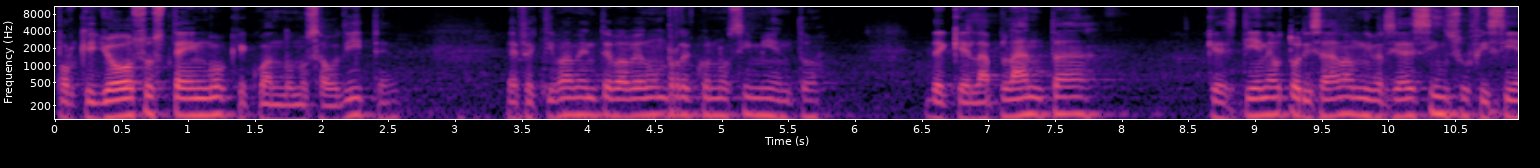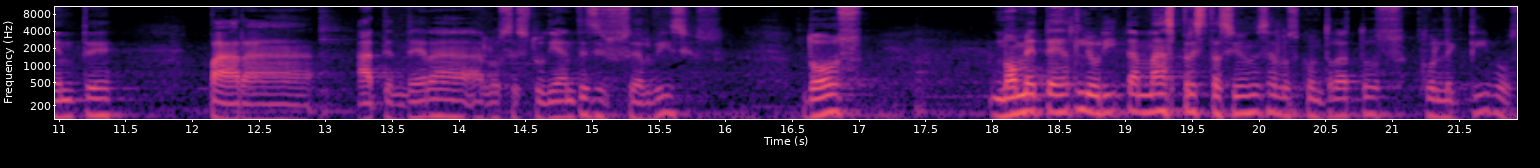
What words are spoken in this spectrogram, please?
porque yo sostengo que cuando nos auditen, efectivamente va a haber un reconocimiento de que la planta que tiene autorizada la universidad es insuficiente para atender a, los estudiantes y sus servicios. Dos, no meterle ahorita más prestaciones a los contratos colectivos.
